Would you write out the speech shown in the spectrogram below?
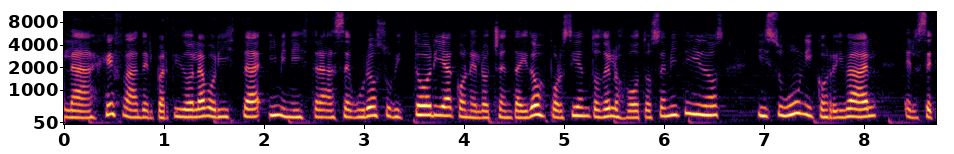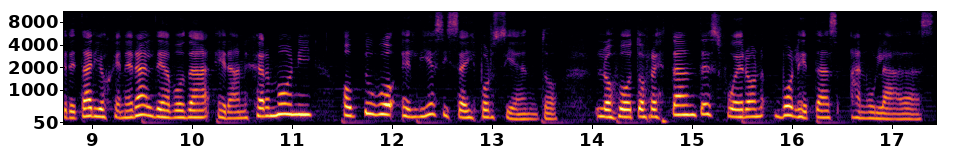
La jefa del Partido Laborista y ministra aseguró su victoria con el 82% de los votos emitidos y su único rival, el secretario general de Abodá, Eran Germoni, obtuvo el 16%. Los votos restantes fueron boletas anuladas.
